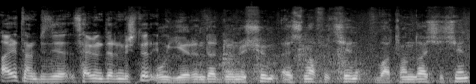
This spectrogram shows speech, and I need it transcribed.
ayrıca bizi sevindirmiştir. Bu yerinde dönüşüm esnaf için, vatandaş için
